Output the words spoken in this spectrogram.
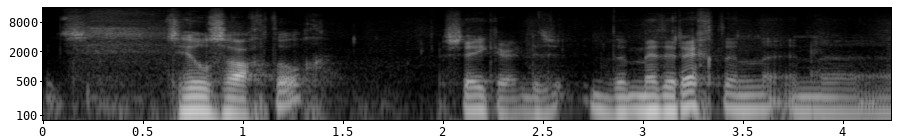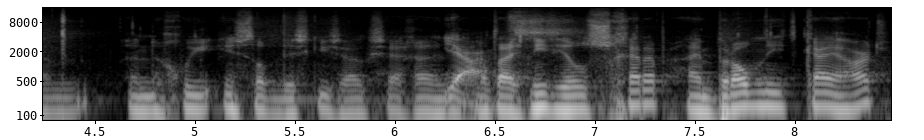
het, is, het is heel zacht, toch? Zeker. Dus met recht een, een, eh, een goede instapwhisky zou ik zeggen. Ja, Want hij is niet heel scherp. Hij brandt niet keihard.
